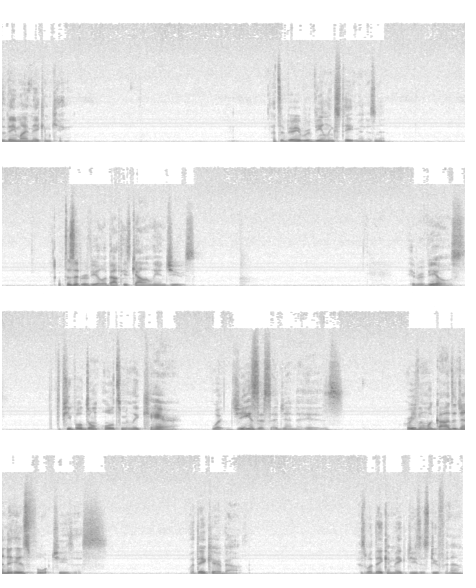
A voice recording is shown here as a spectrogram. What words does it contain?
so they might make him king. That's a very revealing statement, isn't it? What does it reveal about these Galilean Jews? It reveals that the people don't ultimately care what Jesus' agenda is, or even what God's agenda is for Jesus. What they care about is what they can make Jesus do for them,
